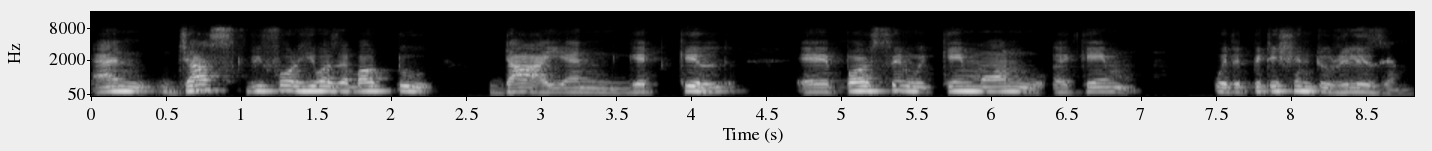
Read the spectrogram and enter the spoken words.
and just before he was about to die and get killed, a person came on uh, came with a petition to release him.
